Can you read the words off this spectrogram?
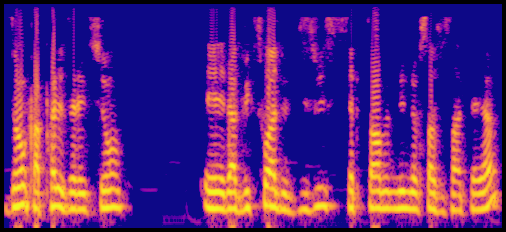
donc après les élections et la victoire du 18 septembre 1961,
